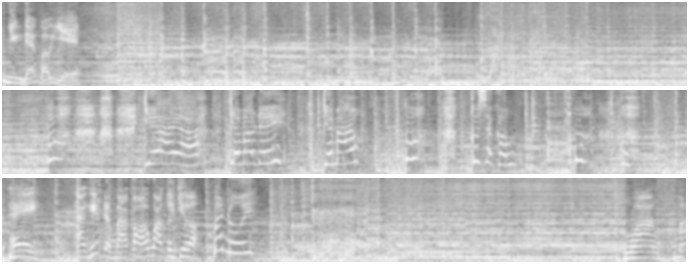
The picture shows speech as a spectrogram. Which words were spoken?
Nhưng đáng bảo vệ đàn bà có hỏi qua tôi chưa? Má nuôi. Ngoan má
